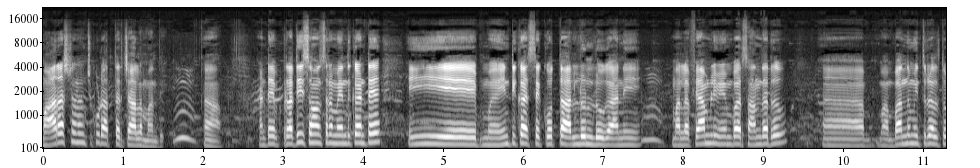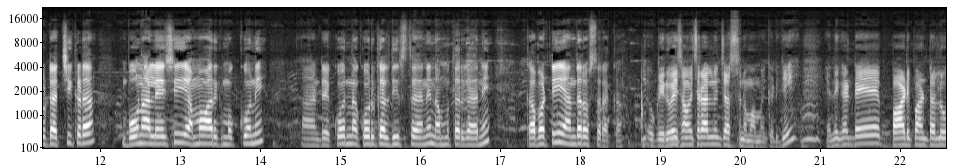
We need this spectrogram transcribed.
మహారాష్ట్ర నుంచి కూడా వస్తారు చాలా మంది ఆ. అంటే ప్రతి సంవత్సరం ఎందుకంటే ఈ ఇంటికి వస్తే కొత్త అల్లుళ్ళు కానీ మళ్ళీ ఫ్యామిలీ మెంబర్స్ అందరూ బంధుమిత్రులతో వచ్చి ఇక్కడ బోనాలు వేసి అమ్మవారికి మొక్కుకొని అంటే కోరిన కోరికలు తీరుస్తాయని నమ్ముతారు కానీ కాబట్టి అందరు వస్తారు అక్క. ఒక ఇరవై సంవత్సరాల నుంచి వస్తున్నాం అమ్మ ఇక్కడికి. ఎందుకంటే పాడి పంటలు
